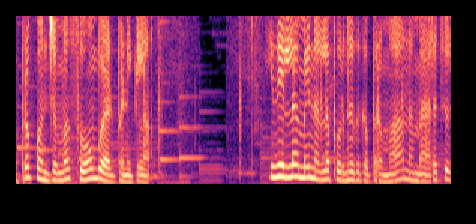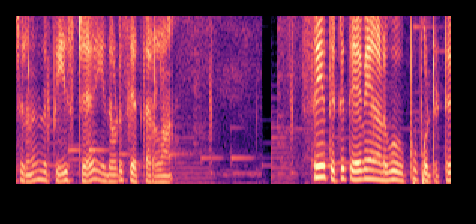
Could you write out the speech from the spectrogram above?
அப்புறம் கொஞ்சமாக சோம்பு ஆட் பண்ணிக்கலாம். இது எல்லாமே நல்லா பொரிஞ்சதுக்கப்புறமா நம்ம அரைச்சி வச்சுருந்த இந்த பேஸ்ட்டை இதோடு சேர்த்துடலாம் சேர்த்துட்டு தேவையான அளவு உப்பு போட்டுட்டு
